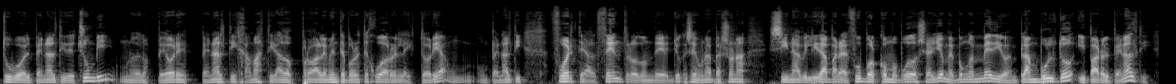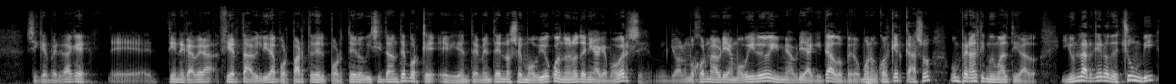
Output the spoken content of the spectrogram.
tuvo el penalti de Chumbi, uno de los peores penaltis jamás tirados probablemente por este jugador en la historia, un, penalti fuerte al centro, donde yo que sé, una persona sin habilidad para el fútbol, como puedo ser yo, me pongo en medio en plan bulto y paro el penalti. Sí que es verdad que eh, tiene que haber cierta habilidad por parte del portero visitante porque evidentemente no se movió cuando no tenía que moverse. Yo a lo mejor me habría movido y me habría quitado, pero bueno, en cualquier caso, un penalti muy mal tirado. Y un larguero de Chumbi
